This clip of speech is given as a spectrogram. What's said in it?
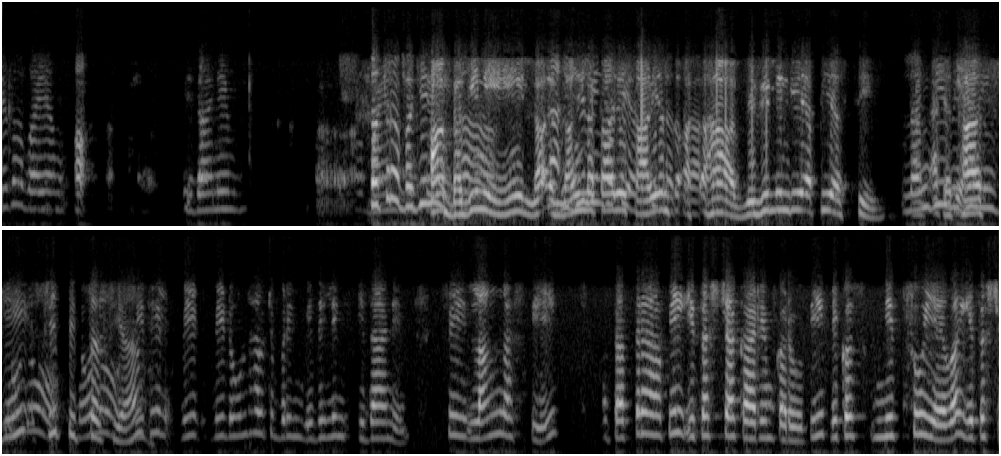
एव वयम् इदानीं तत्र भगिनी लङ् लकारे कार्यं हा विधिलिङ्गे अपि अस्ति। इदानीं। लङ् अस्ति तत्र अपि इतश्च कार्यं करोति बिकास् नित्सु एव इतश्च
